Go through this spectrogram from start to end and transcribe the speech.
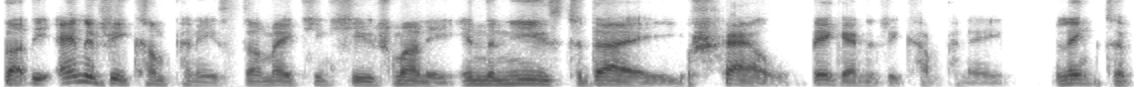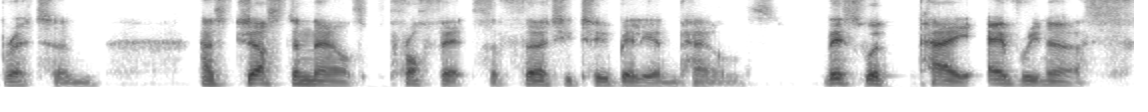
But the energy companies are making huge money. In the news today, Shell, big energy company linked to Britain, has just announced profits of 32 billion pounds. This would pay every nurse,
